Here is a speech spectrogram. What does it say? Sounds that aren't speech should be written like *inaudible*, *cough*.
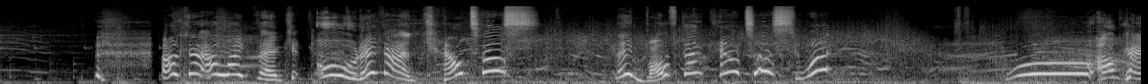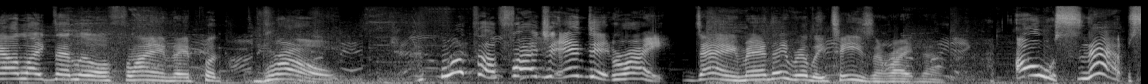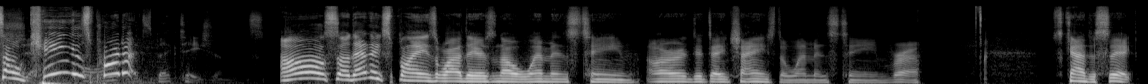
Okay, I like that. Oh, they got countess? They both got countess? What? Woo! Okay, I like that little flame they put. Bro! What the fudge ended right? Dang, man, they really teasing right now. Oh, snap! So King is part of... Oh, so that explains why there's no women's team. Or did they change the women's team, bruh? It's kind of sick.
